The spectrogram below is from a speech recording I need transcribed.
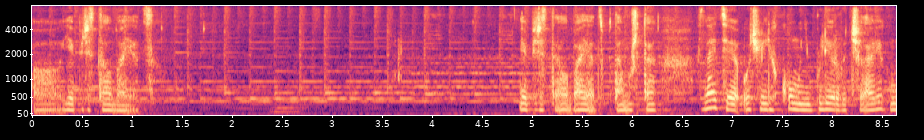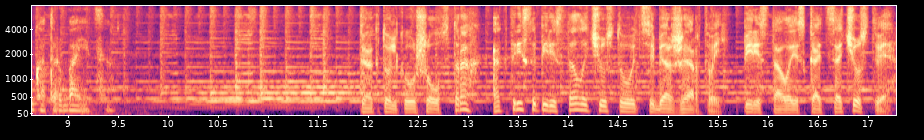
э, я перестала бояться. Я перестала бояться, потому что, знаете, очень легко манипулировать человеком, который боится. Как только ушел страх, актриса перестала чувствовать себя жертвой, перестала искать сочувствия.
